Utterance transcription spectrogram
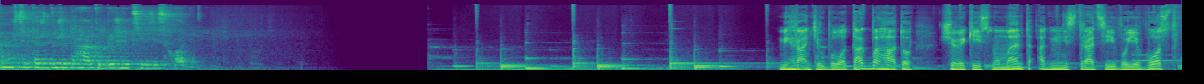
тому що теж дуже багато біженців зі сходу. Мігрантів було так багато, що в якийсь момент адміністрації воєводств,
